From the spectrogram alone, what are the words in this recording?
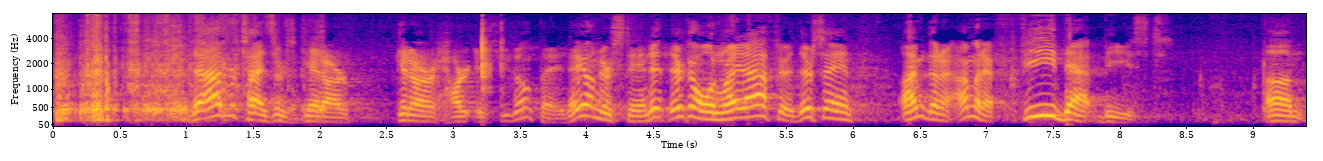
the advertisers get our get our heart issue, don't they? They understand it. They're going right after it. They're saying, "I'm gonna I'm gonna feed that beast." Um,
